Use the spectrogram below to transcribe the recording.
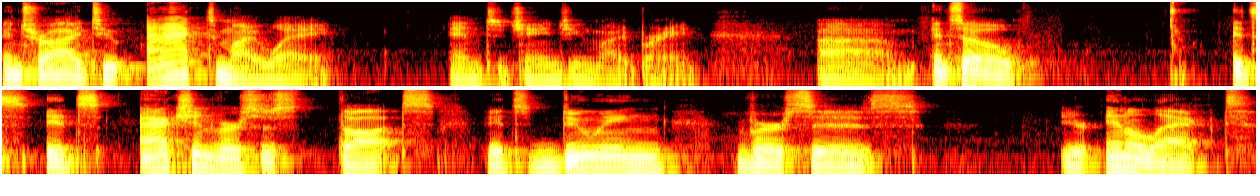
and try to act my way into changing my brain. Um, and so it's it's action versus thoughts. It's doing versus your intellect.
